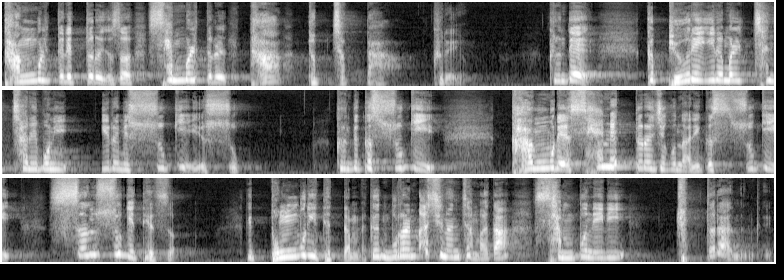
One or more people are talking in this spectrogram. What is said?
강물들에 떨어져서 샘물들을 다 덮쳤다. 그래요. 그런데 그 별의 이름을 찬찬히 보니 이름이 쑥이에요, 쑥. 그런데 그 쑥이 강물에 샘에 떨어지고 나니 그 쑥이 선쑥이 됐어. 그 동물이 됐단 말이야. 그 물을 마시는 자마다 3분의 1이 죽더라는 거예요.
